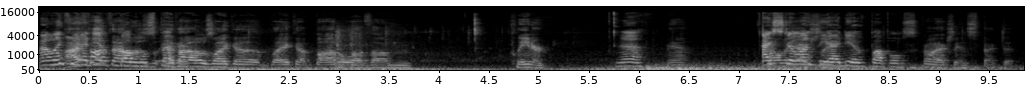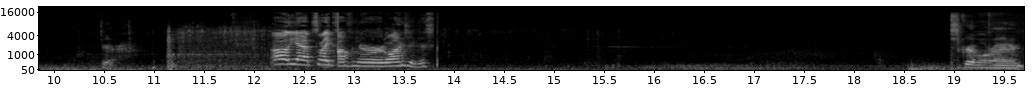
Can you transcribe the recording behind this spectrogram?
I like the I idea thought of bubbles was I thought it was like a like a bottle of um cleaner. yeah. Yeah. I Probably still like the idea of bubbles. Probably actually inspect it. Here. Oh yeah, it's like softener or laundry dish. Scribble writing.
